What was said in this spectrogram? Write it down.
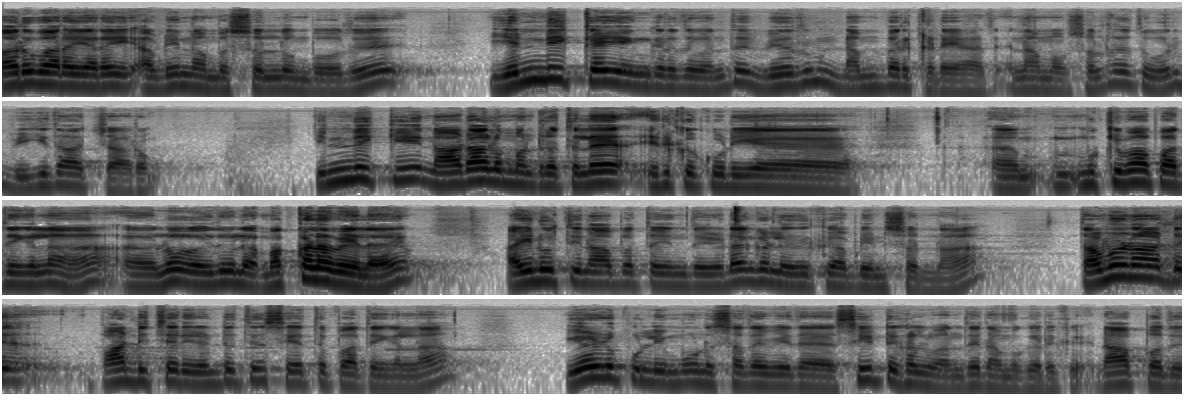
மறுவரையறை அப்படின்னு நம்ம சொல்லும்போது எண்ணிக்கைங்கிறது வந்து வெறும் நம்பர் கிடையாது. நம்ம சொல்கிறது ஒரு விகிதாச்சாரம். இன்றைக்கி நாடாளுமன்றத்தில் இருக்கக்கூடிய முக்கியமாக பார்த்தீங்கன்னா லோ இதில் மக்களவையில் ஐநூற்றி நாற்பத்தைந்து இடங்கள் இருக்குது அப்படின்னு சொன்னால் தமிழ்நாடு பாண்டிச்சேரி ரெண்டுத்தையும் சேர்த்து பார்த்தீங்கன்னா ஏழு புள்ளி மூணு சதவீத சீட்டுகள் வந்து நமக்கு இருக்குது நாற்பது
